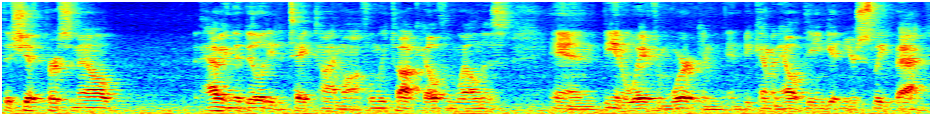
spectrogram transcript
the shift personnel having the ability to take time off. When we talk health and wellness and being away from work and, and becoming healthy and getting your sleep back,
